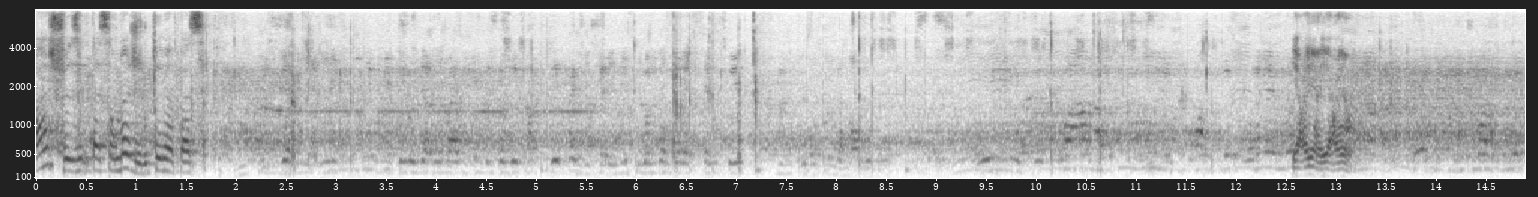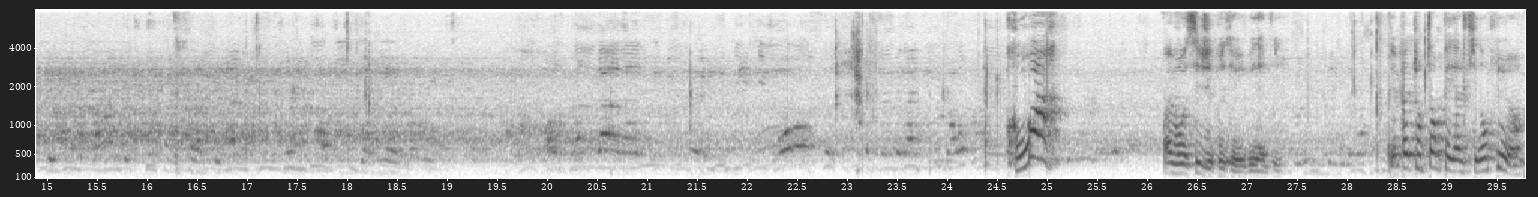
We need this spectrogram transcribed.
Ah, je faisais le passe en bas, j'ai loupé ma passe. Y a rien, y a rien. Quoi moi aussi j'ai pris les pénalty. Il n'y a pas tout le temps pénalty non plus. Hein.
